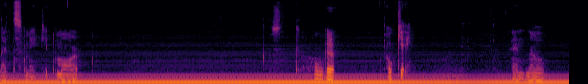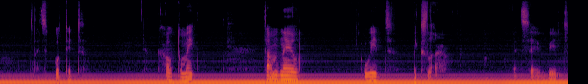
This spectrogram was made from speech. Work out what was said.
let's make it more stronger. Okay and now let's put it how to make thumbnail with pixlr. Let's say with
